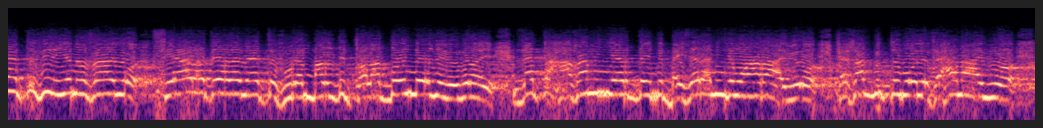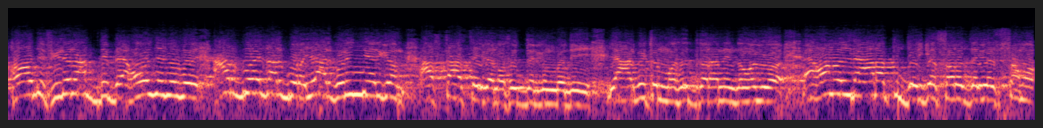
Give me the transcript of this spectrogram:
যাতে ফিরিয়ে না সাহায্য চেয়ারাতে যাতে ফুরান বালতি তলার দইল ভাই। যাতে হাসান ইয়ার দিতে বেচারা নিজে মহারা আইব ফেসাদ করতে বলে ফেহানা আইব হজে ফিরে রাত দিবে হয়ে যাবে আর গোয় আর গোয় আর গরিব নিয়ে এরকম আস্তে আস্তে এবার মসজিদ দুর্গম বদি আর ভিতর মসজিদ করা নিতে হইব। এখন ওই যে আর তুই দৈর্ঘ্য সরজ যাইবার সময়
